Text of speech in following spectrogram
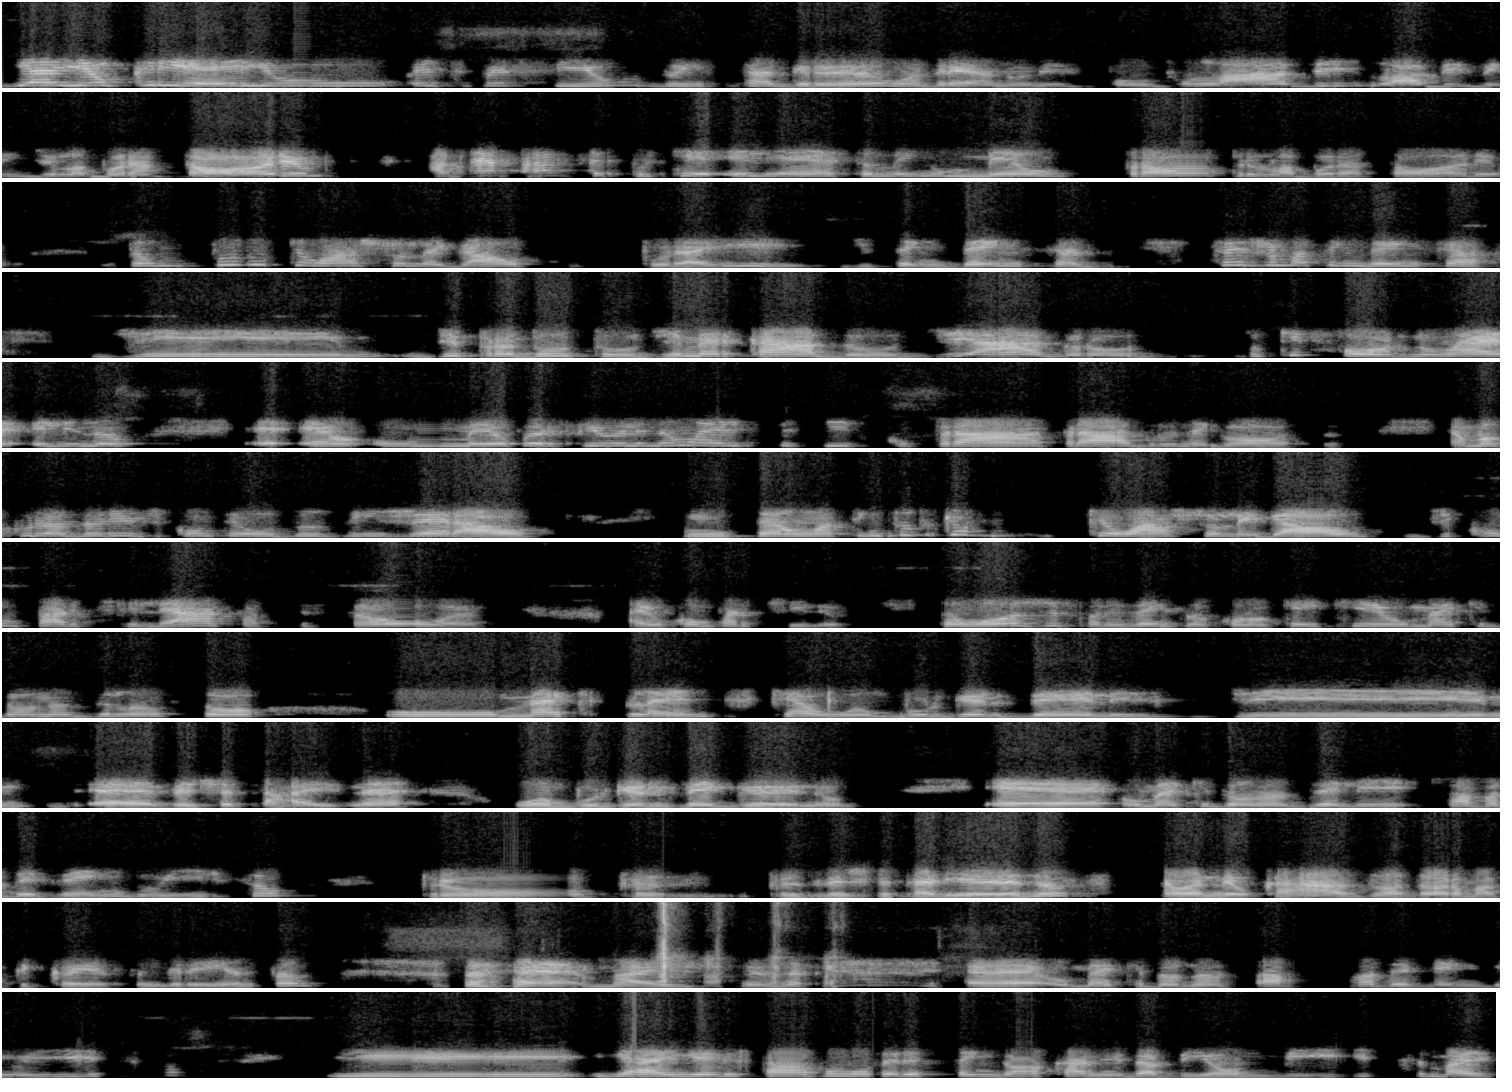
E aí eu criei o, esse perfil do Instagram, andreanunes.lab, lab vem de laboratório, até pra, porque ele é também o meu próprio laboratório. Então, tudo que eu acho legal por aí, de tendência, seja uma tendência de, de produto, de mercado, de agro, do que for. Não é, ele não é, é o meu perfil ele não é específico para agronegócios. É uma curadoria de conteúdos em geral. Então, assim, tudo que eu, que eu acho legal de compartilhar com as pessoas, aí eu compartilho. Então, hoje, por exemplo, eu coloquei que o McDonald's lançou o McPlant, que é o hambúrguer deles de é, vegetais, né? O hambúrguer vegano. É, o McDonald's ele estava devendo isso para os vegetarianos, não é meu caso, adoro uma picanha sangrenta, é, mas é, o McDonald's estava devendo isso, e, e aí eles estavam oferecendo a carne da Beyond Meat, mas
